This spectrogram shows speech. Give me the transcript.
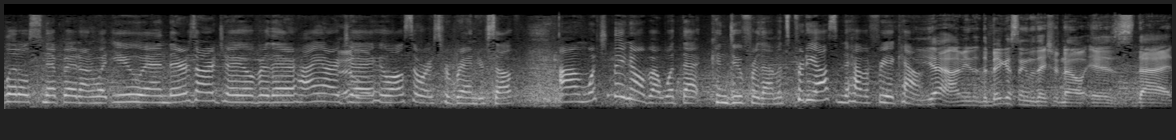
little snippet on what you and there's RJ over there. Hi RJ, Hello. who also works for Brand Yourself. Um, what should they know about what that can do for them? It's pretty awesome to have a free account. Yeah, I mean the biggest thing that they should know is that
